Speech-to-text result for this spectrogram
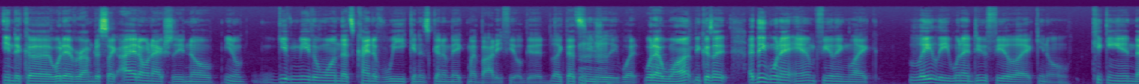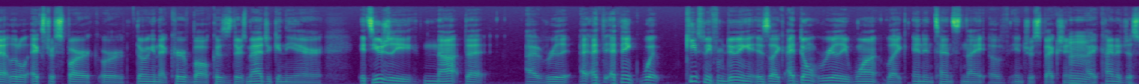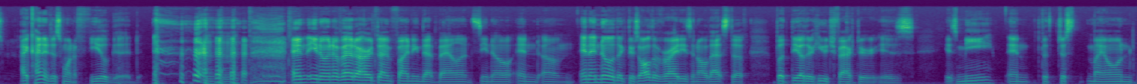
indica whatever i'm just like i don't actually know you know give me the one that's kind of weak and is going to make my body feel good like that's Mhm. usually what what i want because i i think when i am feeling like lately when i do feel like you know kicking in that little extra spark or throwing in that curveball because there's magic in the air it's usually not that i really i I, th- I think what keeps me from doing it is like I don't really want like an intense night of introspection. Mm. I kind of just I kind of just want to feel good. and you know, and I've had a hard time finding that balance, you know, and um and I know like there's all the varieties and all that stuff, but the other huge factor is is me and the just my own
